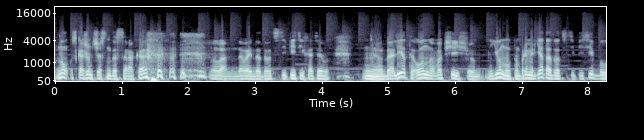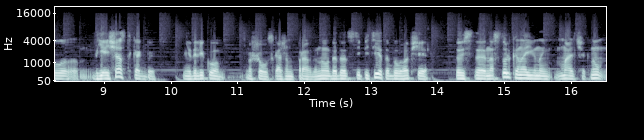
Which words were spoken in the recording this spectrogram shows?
ну, скажем честно, до 40, ну ладно, давай до 25 хотя бы, э, до лет, он вообще еще юн, вот, например, я до 25 был, я и сейчас как бы недалеко ушел, скажем, правда, но до 25 это было вообще то есть э, настолько наивный мальчик. Ну,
